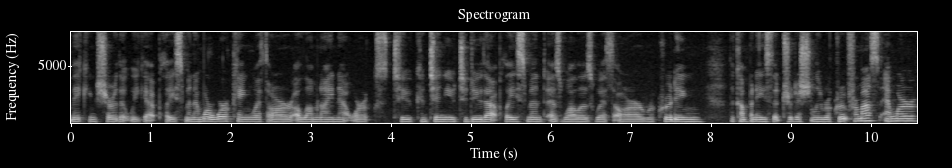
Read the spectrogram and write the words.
making sure that we get placement, and we're working with our alumni networks to continue to do that placement as well as with our recruiting, the companies that traditionally recruit from us, and we're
